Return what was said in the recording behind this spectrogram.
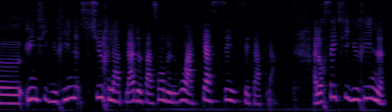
euh, une figurine sur l'aplat de façon de nouveau à casser cet aplat. Alors cette figurine,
